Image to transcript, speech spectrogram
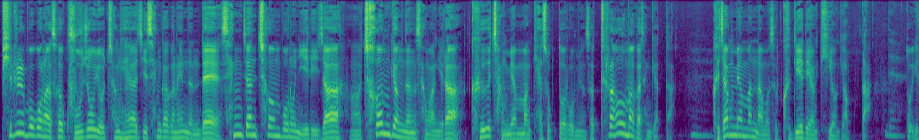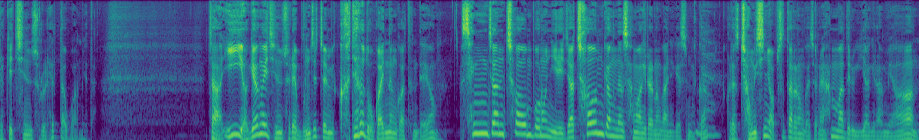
피를 보고 나서 구조 요청해야지 생각은 했는데 생전 처음 보는 일이자 어, 처음 겪는 상황이라 그 장면만 계속 떠오르면서 트라우마가 생겼다. 음. 그 장면만 남아서 그 뒤에 대한 기억이 없다. 네. 또 이렇게 진술을 했다고 합니다. 자, 이 여경의 진술에 문제점이 그대로 녹아 있는 것 같은데요. 생전 처음 보는 일이자 처음 겪는 상황이라는 거 아니겠습니까? 네. 그래서 정신이 없었다라는 거잖아요. 한마디로 이야기를 하면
